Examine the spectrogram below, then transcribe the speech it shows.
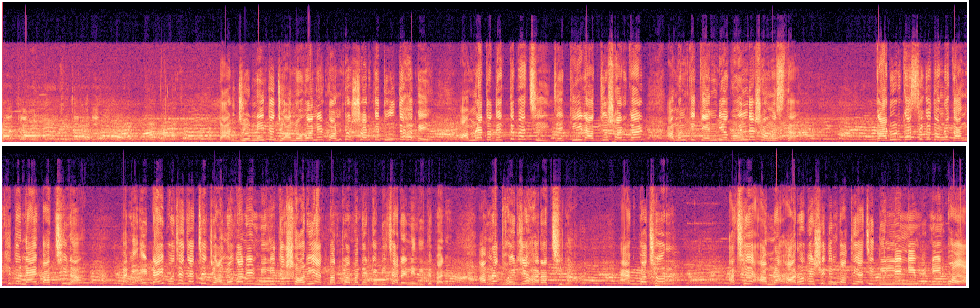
রাজ্যে তার জন্যই তো জনগণের কণ্ঠস্বরকে তুলতে হবে। আমরা তো দেখতে পাচ্ছি যে কি রাজ্য সরকার, এমনকি কেন্দ্রীয় গোয়েন্দা সংস্থা। কারুর কাছ থেকে তো আমরা কাঙ্ক্ষিত ন্যায় পাচ্ছি না। মানে এটাই বোঝা যাচ্ছে জনগণের মিলিত স্বরই একমাত্র আমাদেরকে বিচার এনে দিতে পারে। আমরা ধৈর্য হারাচ্ছি না। এক বছর আছে, আমরা আরও বেশি দিন পথে আছি, দিল্লির নির্ভয়া।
